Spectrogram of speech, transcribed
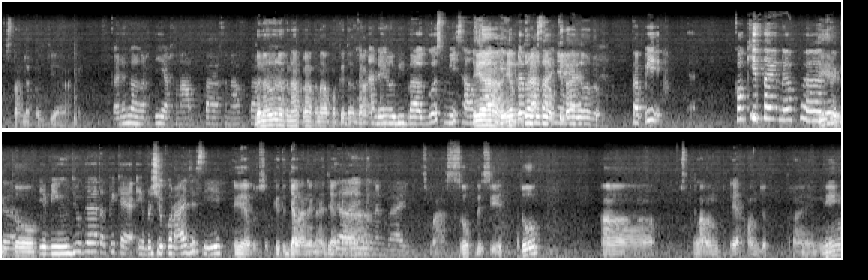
standar kerja Kadang nggak ngerti ya kenapa, kenapa. benar-benar kenapa kenapa kita Kan nggak ada yang lebih bagus misalkan iya gitu iya kita betul betul kita ya. Tapi kok kita yang dapet iya gitu. gitu Ya bingung juga tapi kayak ya bersyukur aja sih iya bersyukur kita jalanin aja jalanin kan dengan baik. masuk di situ uh, setelah on, ya on job training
